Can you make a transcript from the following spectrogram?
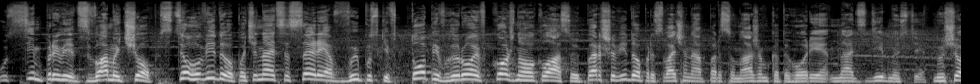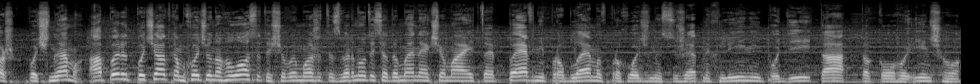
Усім привіт! З вами Чоп. З цього відео починається серія випусків топів героїв кожного класу. І перше відео присвячене персонажам категорії надздібності. Ну що ж, почнемо. А перед початком хочу наголосити, що ви можете звернутися до мене, якщо маєте певні проблеми в проходженні сюжетних ліній, подій та такого іншого.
